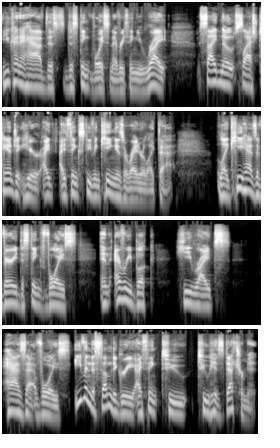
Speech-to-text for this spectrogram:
you kind of have this distinct voice in everything you write. Side note slash tangent here, I, I think Stephen King is a writer like that. Like he has a very distinct voice, and every book he writes has that voice, even to some degree, I think to to his detriment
